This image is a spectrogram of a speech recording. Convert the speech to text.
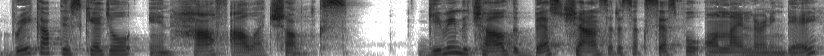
break up their schedule in half hour chunks, giving the child the best chance at a successful online learning day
